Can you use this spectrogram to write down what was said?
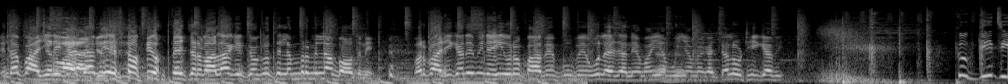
ਇਹ ਤਾਂ ਭਾਜੀ ਨੇ ਕਹਿੰਦਾ ਵੀ ਇਹ ਤਾਂ ਵੀ ਉੱਤੇ ਚਰਵਾ ਕੇ ਕਿਉਂਕਿ ਉੱਥੇ ਲੰਬਰ ਮਿਲਾਂ ਬਹੁਤ ਨੇ। ਪਰ ਭਾਜੀ ਕਹਿੰਦੇ ਵੀ ਨਹੀਂ ਉਰੋਂ ਪਾਵੇ ਪੂਵੇ ਉਹ ਲੈ ਜਾਂਦੇ ਆ ਬਾਈਆਂ ਬੂਈਆਂ ਮੈਂ ਕਿਹਾ ਚਲੋ ਠੀਕ ਆ ਵੀ। ਕੁੱਗੀ ਜੀ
